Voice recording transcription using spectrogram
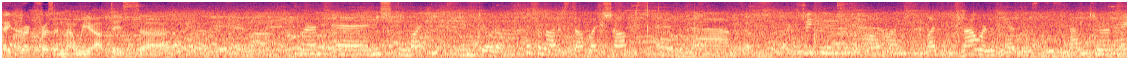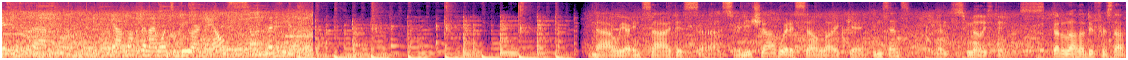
egg breakfast and now we are at this uh, We're at uh, Nishiki Market in Kyoto. There's a lot of stuff like shops and um, street food and like like now we're looking at this this manicure place. It's, um, yeah, Lotte and I want to do our nails. So let's see. Now we are inside this uh, souvenir shop where they sell like uh, incense. and smelly things. Got a lot of different stuff.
